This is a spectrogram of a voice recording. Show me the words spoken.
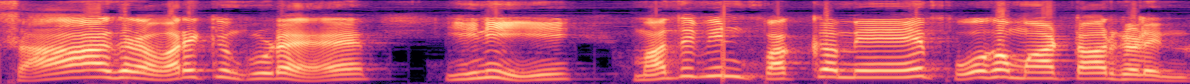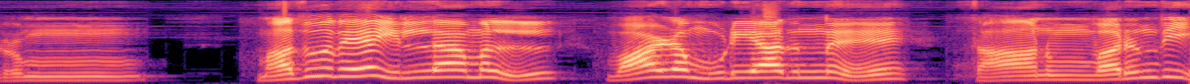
சாகிற வரைக்கும் கூட இனி மதுவின் பக்கமே போக மாட்டார்கள் என்றும் மதுவே இல்லாமல் வாழ முடியாதுன்னு தானும் வருந்தி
